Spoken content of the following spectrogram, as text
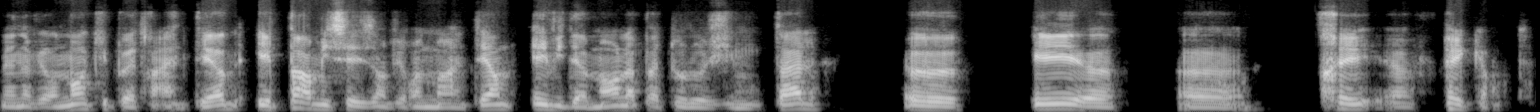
mais un environnement qui peut être interne. Et parmi ces environnements internes, évidemment, la pathologie mentale euh, est euh, euh très fréquente.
